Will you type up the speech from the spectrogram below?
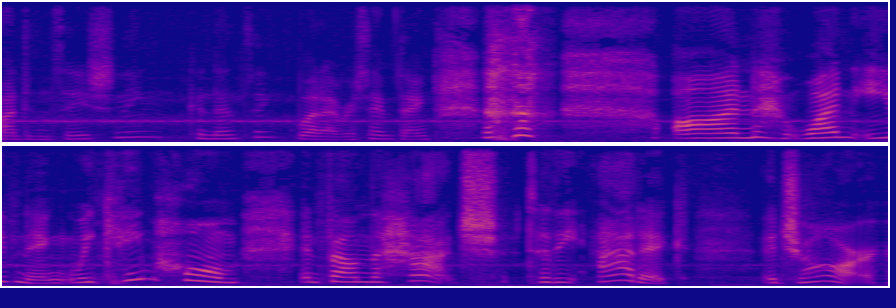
condensationing, condensing, whatever, same thing. On one evening, we came home and found the hatch to the attic ajar.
